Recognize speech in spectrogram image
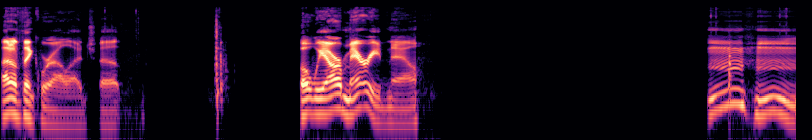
I don't think we're allied yet. But we are married now. Mm-hmm.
